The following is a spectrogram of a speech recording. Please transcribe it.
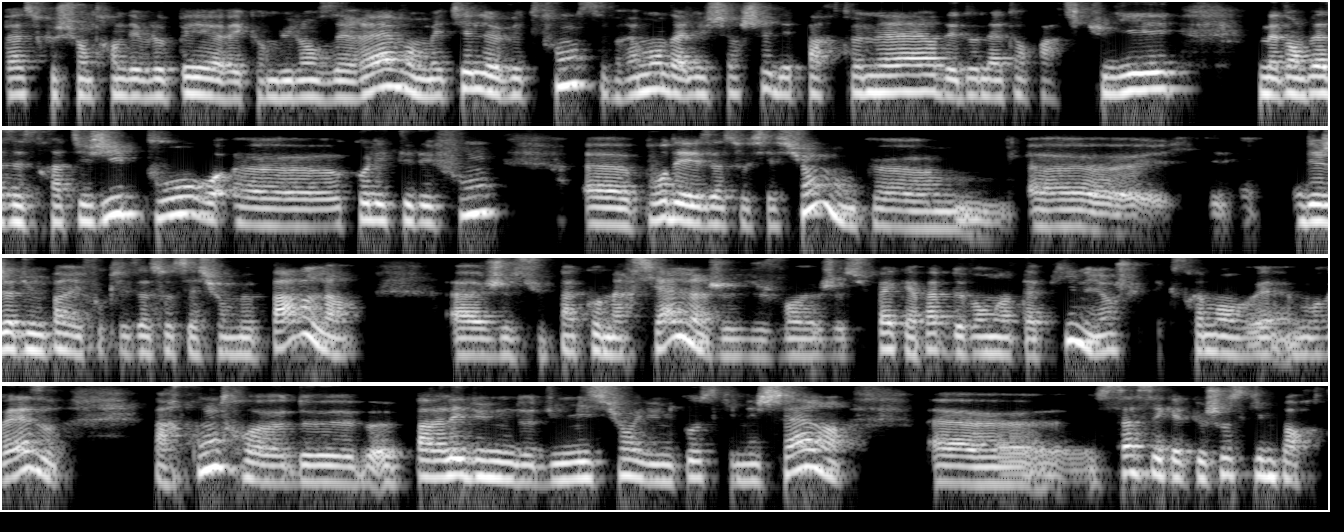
pas ce que je suis en train de développer avec Ambulance des rêves. Mon métier de levée de fonds, c'est vraiment d'aller chercher des partenaires, des donateurs particuliers, mettre en place des stratégies pour euh, collecter des fonds euh, pour des associations. Donc, déjà d'une part, il faut que les associations me parlent. Euh, je suis pas commerciale, je, je, suis pas capable de vendre un tapis. D'ailleurs, je suis extrêmement mauvaise. Par contre, de parler d'une mission et d'une cause qui m'est chère, ça, c'est quelque chose qui me porte.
